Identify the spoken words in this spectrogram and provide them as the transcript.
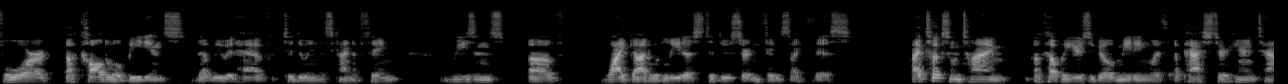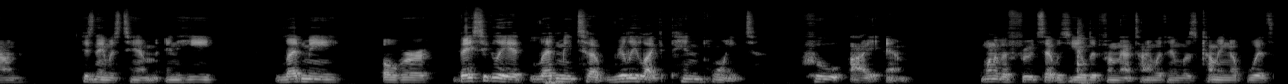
for a call to obedience that we would have to doing this kind of thing, reasons of why God would lead us to do certain things like this. I took some time a couple years ago meeting with a pastor here in town. His name was Tim, and he led me over basically it led me to really like pinpoint who I am. One of the fruits that was yielded from that time with him was coming up with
